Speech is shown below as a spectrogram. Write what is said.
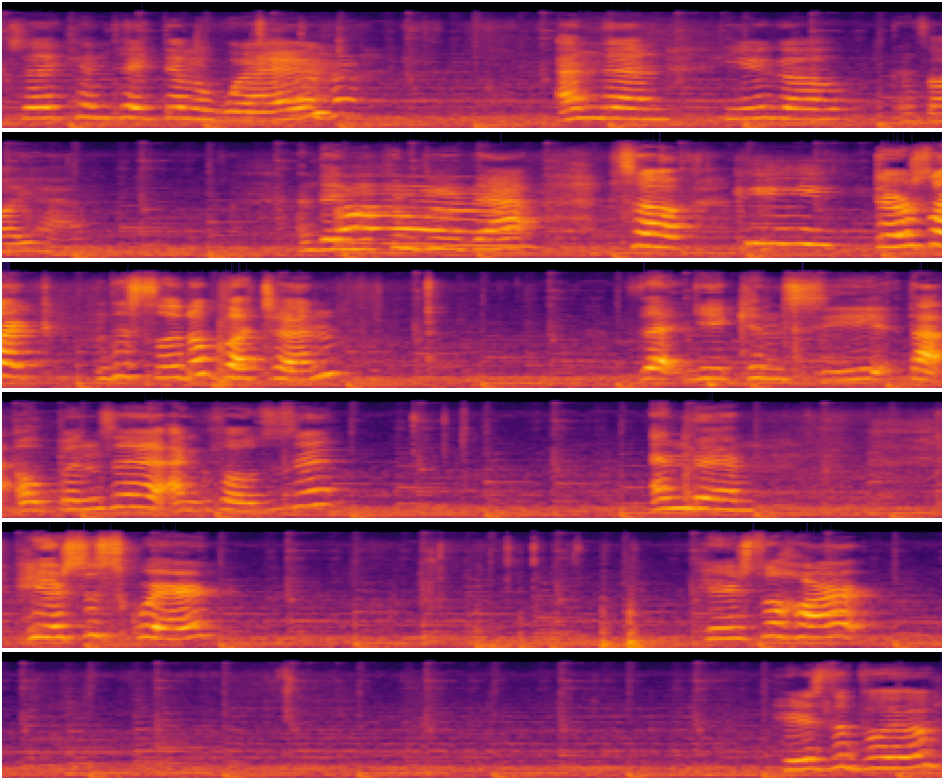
So you can take them away, and then here you go. That's all you have. And then you can do that. So there's like this little button that you can see that opens it and closes it. And then here's the square. Here's the heart. Here's the blue.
